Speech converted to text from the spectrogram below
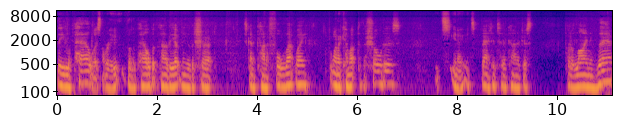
the lapel, well, it's not really the lapel, but kind of the opening of the shirt is going to kind of fall that way. But when I come up to the shoulders, it's, you know, it's better to kind of just put a line in there.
